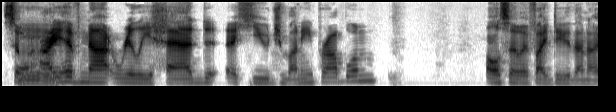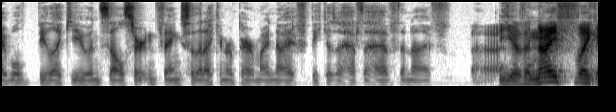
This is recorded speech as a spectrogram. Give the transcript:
So Mm. I have not really had a huge money problem. Also, if I do, then I will be like you and sell certain things so that I can repair my knife because I have to have the knife. Uh, yeah, the knife. Like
